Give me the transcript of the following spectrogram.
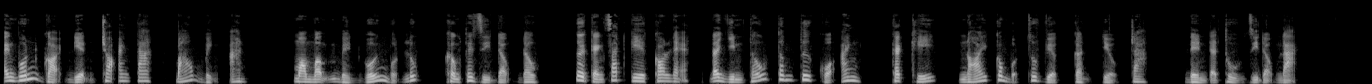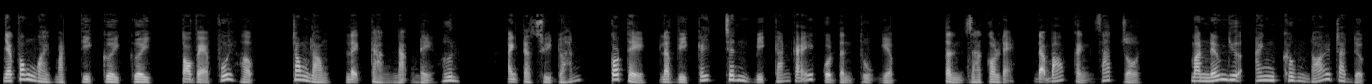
Anh muốn gọi điện cho anh ta báo bình an. Mò mẫm bền gối một lúc, không thấy gì động đâu. Người cảnh sát kia có lẽ đã nhìn thấu tâm tư của anh. khách khí nói có một số việc cần điều tra, nên đã thủ di động lại. Nhạc phong ngoài mặt thì cười cười, tỏ vẻ phối hợp, trong lòng lại càng nặng nề hơn. Anh ta suy đoán, có thể là vì cái chân bị cán gãy của tần thủ nghiệp. Tần gia có lẽ đã báo cảnh sát rồi. Mà nếu như anh không nói ra được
